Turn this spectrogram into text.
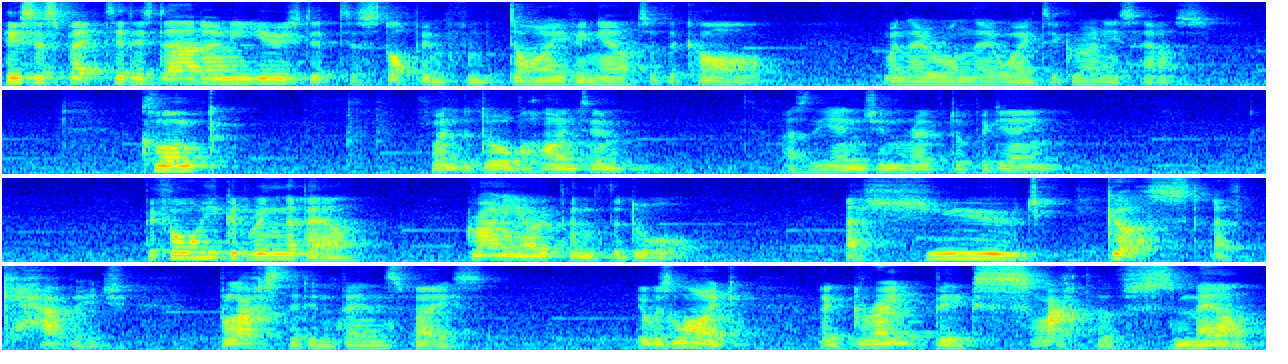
He suspected his dad only used it to stop him from diving out of the car when they were on their way to Granny's house. Clunk went the door behind him as the engine revved up again. Before he could ring the bell, Granny opened the door. A huge gust of cabbage blasted in Ben's face. It was like a great big slap of smell.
